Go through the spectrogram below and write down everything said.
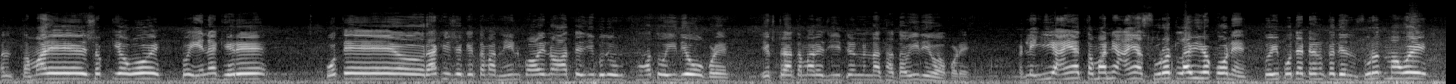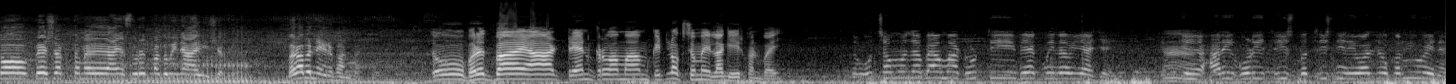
અને તમારે શક્ય હોય તો એના ઘેરે પોતે રાખી શકે. તમારે નીન પાળીનો આતે જે બધું થતો એ દેવો પડે. એક્સ્ટ્રા તમારે જે ટ્રેન ના થતા હોય એ દેવા પડે. એટલે એ અહીંયા તમારે અહીંયા સુરત લાવી શકો ને તો એ પોતે ટ્રેન કરી દે સુરતમાં હોય તો બેશક તમે અહીંયા સુરતમાં ગમીને આવી શકે. બરાબર ને ઇરફાનભાઈ? તો ભરતભાઈ આ ટ્રેન કરવામાં આમ કેટલોક સમય લાગે ઇરફાનભાઈ? તો ઓછામાં ઓછા ભાઈ આમાં દોઢથી બે એક મહિના વ્યા જાય. કે હારી ઘોડી ત્રીસ બત્રીસની રિવાજ જો કરવી હોય ને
